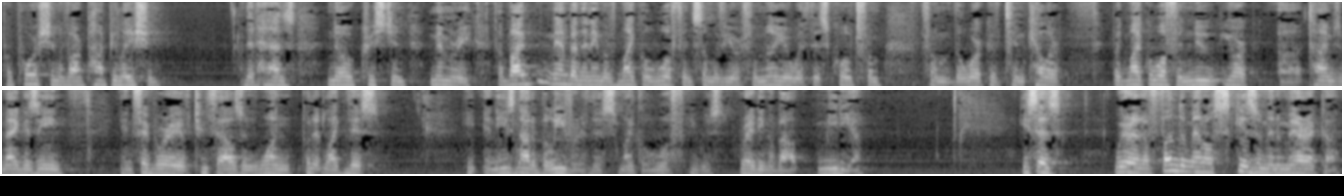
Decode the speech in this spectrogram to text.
proportion of our population that has no Christian memory. A man by the name of Michael Wolff, and some of you are familiar with this quote from, from the work of Tim Keller. But Michael Wolff in New York uh, Times Magazine in February of 2001 put it like this. He, and he's not a believer, of this Michael Wolff. He was writing about media. He says, We're at a fundamental schism in America,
